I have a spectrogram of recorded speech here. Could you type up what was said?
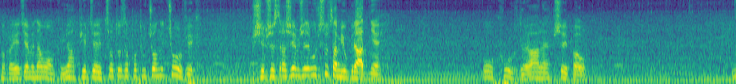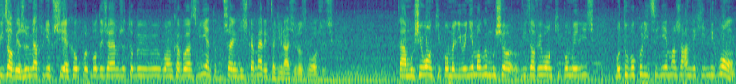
Dobra, jedziemy na łąkę. Ja pierdzielę, co to za potłuczony człowiek? Już się przestraszyłem, że Ursusa mi ukradnie. O kurde, ale przypał. Widzowie, żebym ja tu nie przyjechał, po- podejrzewałem, że to by łąka była zwinięta. Trzeba jakieś kamery w takim razie rozłożyć. Tam mu się łąki pomyliły, nie mogłem mu się widzowie łąki pomylić, bo tu w okolicy nie ma żadnych innych łąk.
